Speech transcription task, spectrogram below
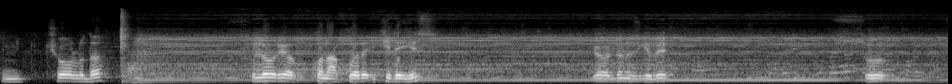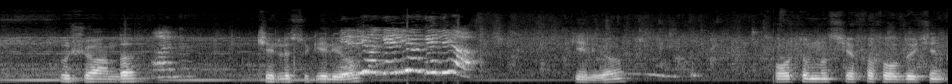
Şimdi Çorlu'da Florya konakları 2'deyiz. Gördüğünüz gibi su su şu anda kirli su geliyor. Geliyor geliyor geliyor. Geliyor. Hortumumuz şeffaf olduğu için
